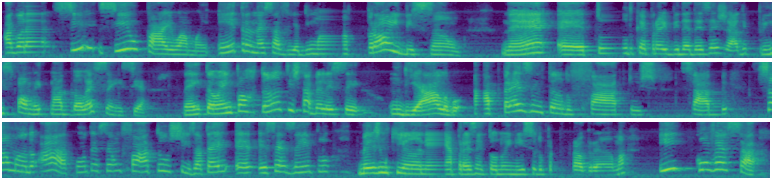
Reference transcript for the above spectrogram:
Agora, se, se o pai ou a mãe entra nessa via de uma proibição, né, é, tudo que é proibido é desejado, e principalmente na adolescência. Né? Então, é importante estabelecer um diálogo apresentando fatos, sabe? Chamando, ah, aconteceu um fato X, até esse exemplo mesmo que Anne apresentou no início do programa, e conversar.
